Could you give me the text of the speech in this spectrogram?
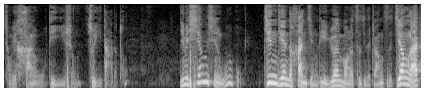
成为汉武帝一生最大的痛。因为相信巫蛊，今天的汉景帝冤枉了自己的长子，将来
